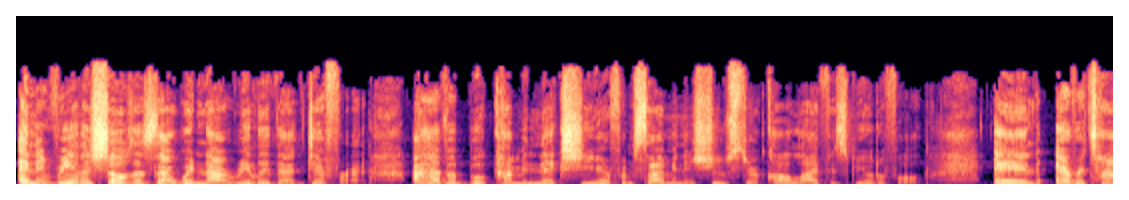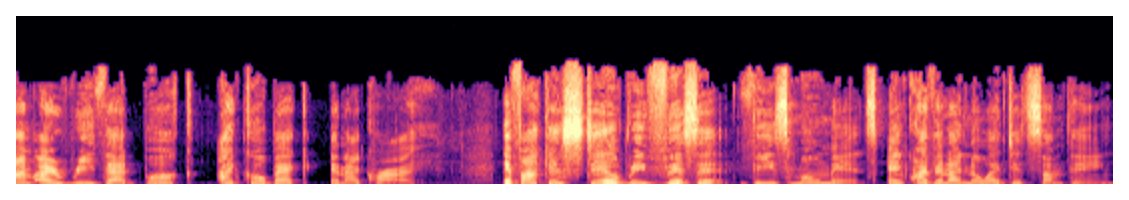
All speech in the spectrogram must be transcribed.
And it really shows us that we're not really that different. I have a book coming next year from Simon and Schuster called Life is Beautiful. And every time I read that book, I go back and I cry. If I can still revisit these moments and cry, then I know I did something.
